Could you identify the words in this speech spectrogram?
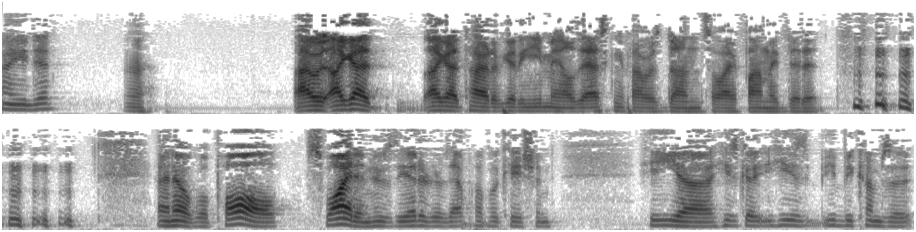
Oh, you did. Uh, I I got I got tired of getting emails asking if I was done, so I finally did it. I know. Well, Paul Swydan, who's the editor of that publication, he uh, he's got he's he becomes a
